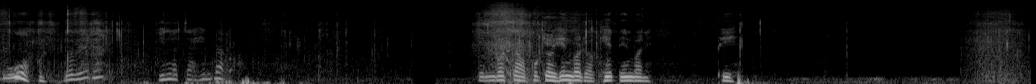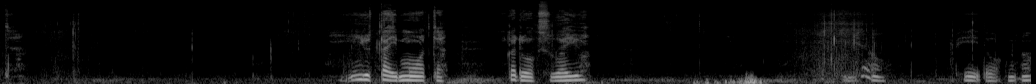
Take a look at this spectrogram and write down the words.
โอ้เดี๋ยวเดี๋ยวเห็นละจ้าเห็นแบบเห็นบ่เจ้าพวกเจ้าเห็นบ่ดอกเห็ดเห็นบ่นี่พี่ อยู่ใต้หมอดจ้ะกระดอกสวยอยู่นี่เอาพี่ดอกหนึงเอา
